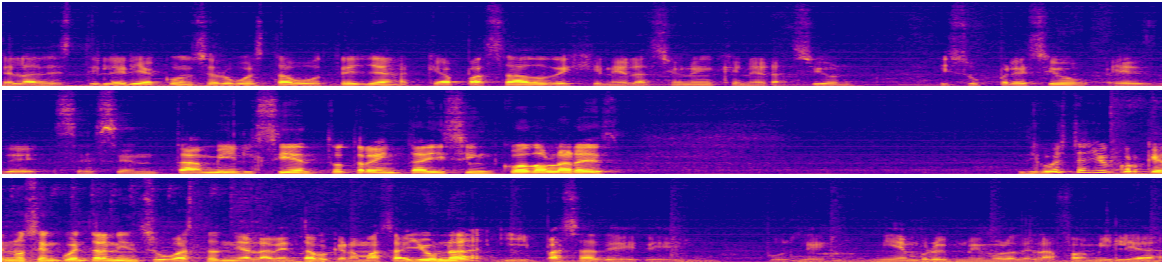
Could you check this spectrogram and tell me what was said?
de la destilería, conservó esta botella que ha pasado de generación en generación y su precio es de 60.135 dólares. Digo, esta yo creo que no se encuentra ni en subastas ni a la venta porque nomás hay una y pasa de, pues miembro y miembro de la familia eh,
